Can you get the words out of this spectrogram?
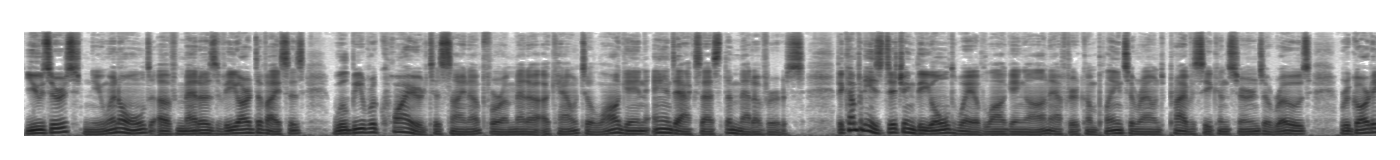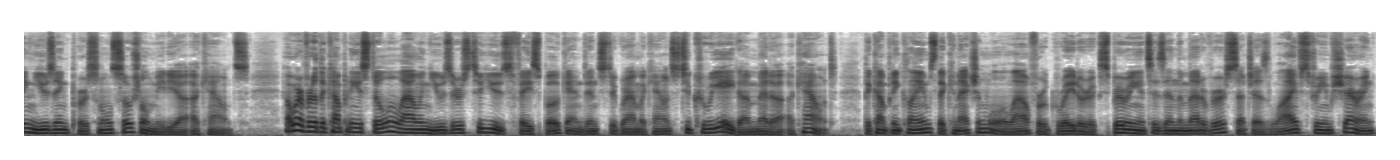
Users, new and old, of Meta's VR devices will be required to sign up for a Meta account to log in and access the metaverse. The company is ditching the old way of logging on after complaints around privacy concerns arose regarding using personal social media accounts. However, the company is still allowing users to use Facebook and Instagram accounts to create a Meta account. The company claims the connection will allow for greater experiences in the metaverse, such as live stream sharing,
